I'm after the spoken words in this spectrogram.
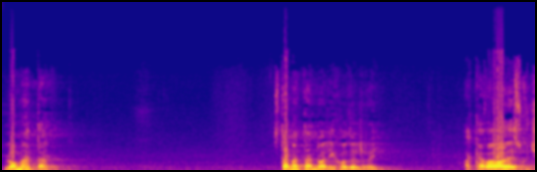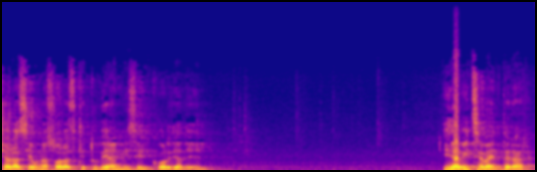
Lo mata. Está matando al hijo del rey. Acababa de escuchar hace unas horas que tuvieran misericordia de él. Y David se va a enterar.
